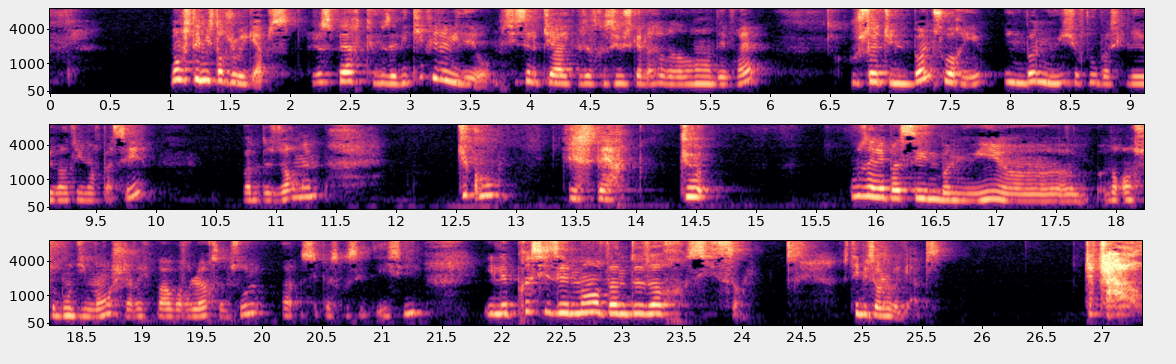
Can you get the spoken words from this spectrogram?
Donc c'était Mister Jouer Gaps. J'espère que vous avez kiffé la vidéo. Si c'est le cas et que vous êtes resté jusqu'à la fin, vraiment des vrais. Je vous souhaite une bonne soirée, une bonne nuit, surtout parce qu'il est 21h passé, 22h même. Du coup, j'espère que vous allez passer une bonne nuit euh, en ce bon dimanche. J'arrive pas à voir l'heure, ça me saoule. Ah, c'est parce que c'était ici. Il est précisément 22h06. C'était Mister Gaps. Ciao, ciao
